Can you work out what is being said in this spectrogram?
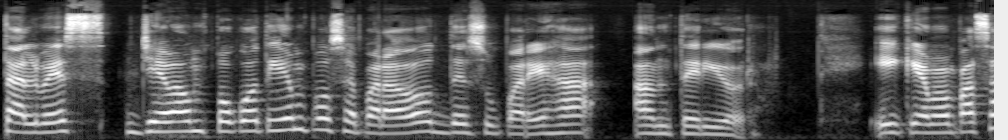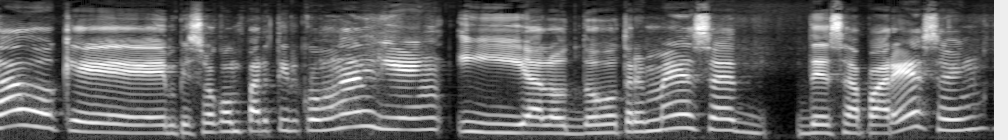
tal vez llevan poco tiempo separados de su pareja anterior. Y que me ha pasado que empiezo a compartir con alguien y a los dos o tres meses desaparecen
